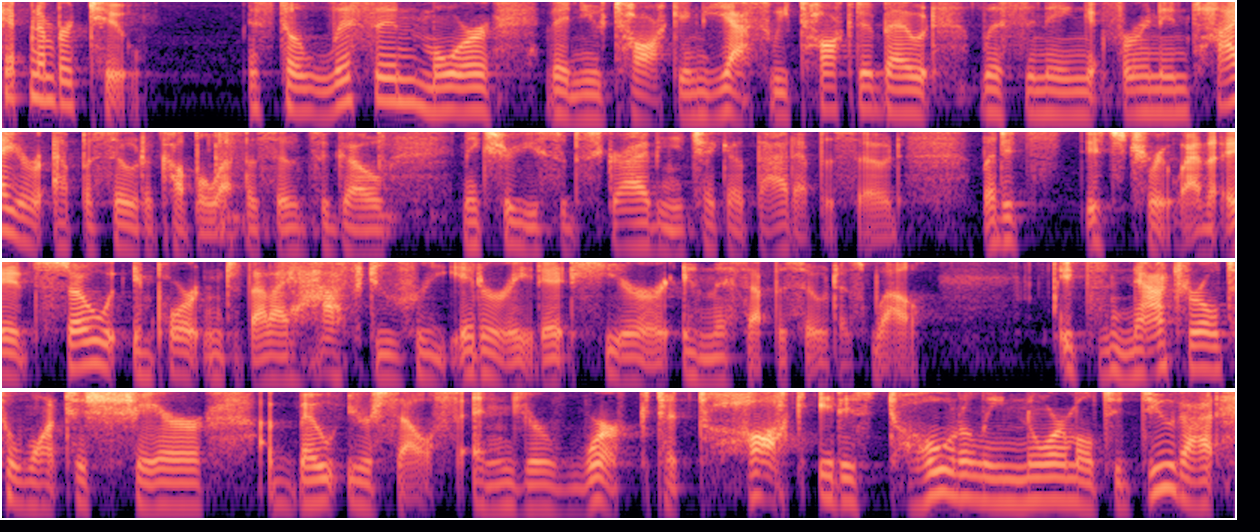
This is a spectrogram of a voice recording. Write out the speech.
Tip number two is to listen more than you talk. And yes, we talked about listening for an entire episode a couple episodes ago. Make sure you subscribe and you check out that episode. But it's it's true and it's so important that I have to reiterate it here in this episode as well. It's natural to want to share about yourself and your work, to talk. It is totally normal to do that.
